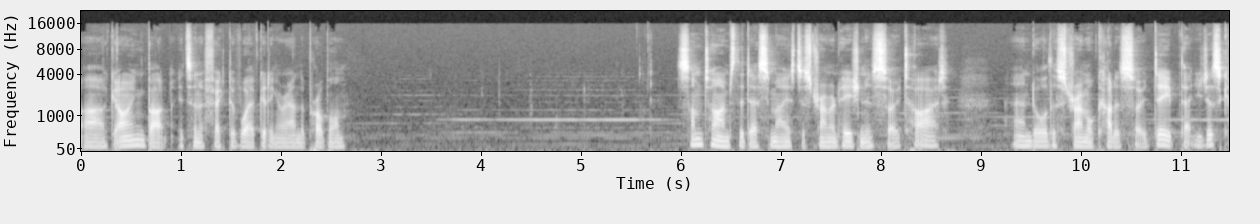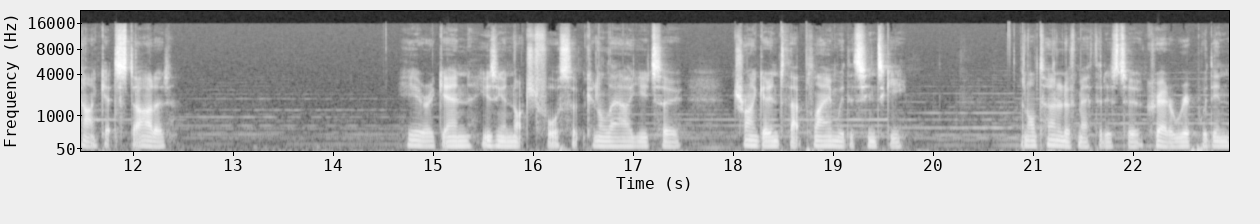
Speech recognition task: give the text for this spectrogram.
uh, going, but it's an effective way of getting around the problem. Sometimes the Descemet's to stroma adhesion is so tight and or the stromal cut is so deep that you just can't get started. Here again, using a notched forceps can allow you to try and get into that plane with the Sinskey. An alternative method is to create a rip within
